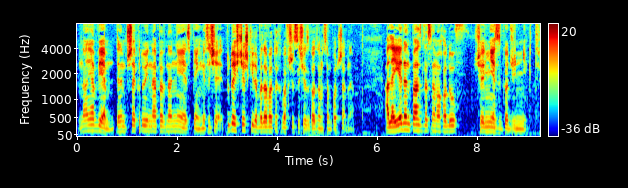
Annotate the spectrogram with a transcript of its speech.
No ja wiem, ten przekrój na pewno nie jest piękny. W sensie tutaj ścieżki rowerowe to chyba wszyscy się zgodzą, są potrzebne. Ale jeden pas dla samochodów się nie zgodzi nikt.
